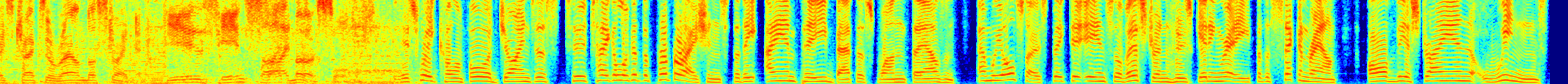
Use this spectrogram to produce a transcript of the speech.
racetracks around Australia. Here's Inside Motorsport. This week, Colin Ford joins us to take a look at the preparations for the AMP Bathurst 1000. And we also speak to Ian Silvestrin, who's getting ready for the second round of the Australian Wings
